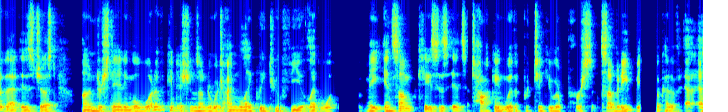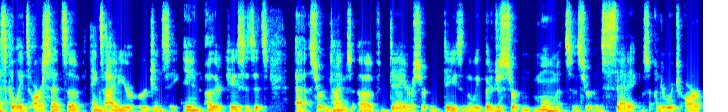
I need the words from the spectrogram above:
of that is just understanding, well, what are the conditions under which I'm likely to feel like what In some cases, it's talking with a particular person. Somebody kind of escalates our sense of anxiety or urgency. In other cases, it's at certain times of day or certain days in the week. There are just certain moments and certain settings under which our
